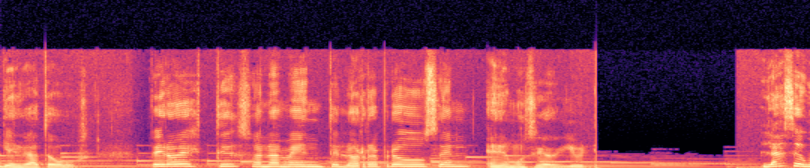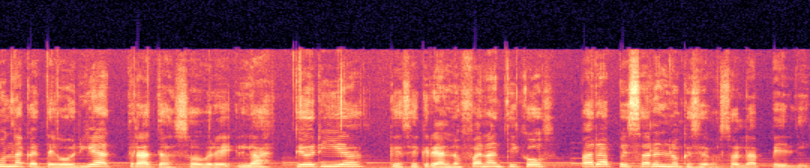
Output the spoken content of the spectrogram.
y el gato bus, pero este solamente lo reproducen en el Museo Ghibli. La segunda categoría trata sobre las teorías que se crean los fanáticos para pensar en lo que se basó la peli.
